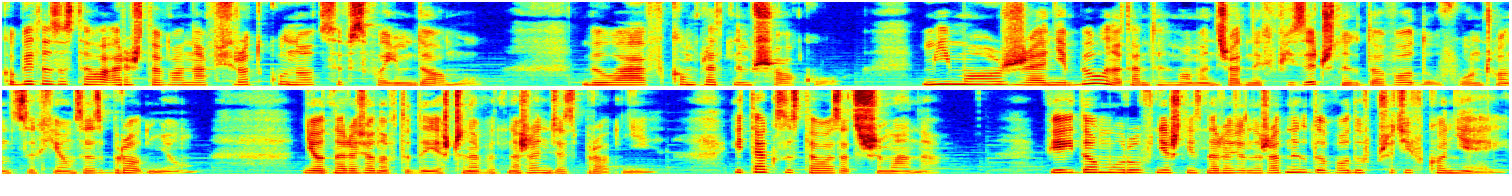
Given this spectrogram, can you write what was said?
Kobieta została aresztowana w środku nocy w swoim domu była w kompletnym szoku. Mimo, że nie było na tamten moment żadnych fizycznych dowodów łączących ją ze zbrodnią, nie odnaleziono wtedy jeszcze nawet narzędzia zbrodni, i tak została zatrzymana. W jej domu również nie znaleziono żadnych dowodów przeciwko niej,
